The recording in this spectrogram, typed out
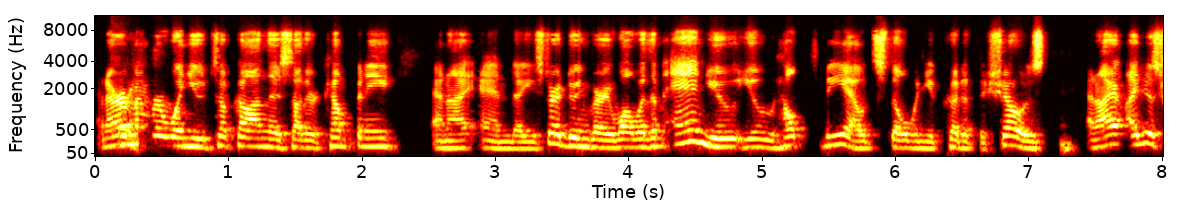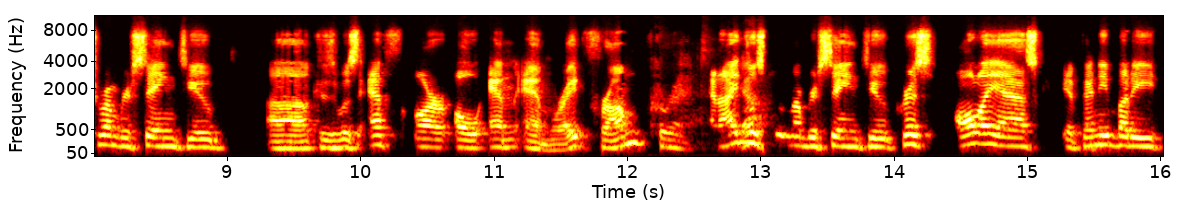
And I Correct. remember when you took on this other company, and I and uh, you started doing very well with them, and you you helped me out still when you could at the shows. And I, I just remember saying to you because it was F R O M M, right? Fromm, Correct. and I Yep. just remember saying to you, Chris, all I ask, if anybody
